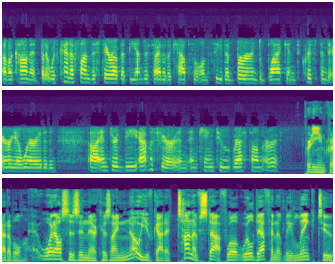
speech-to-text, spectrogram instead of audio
of a comet, but it was kind of fun to stare up at the underside of the capsule and see the burned, blackened, crispened area where it had uh, entered the atmosphere and, and came to rest on Earth pretty incredible. What else is in there? Because I know you've got a ton of stuff. Well, we'll definitely link to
